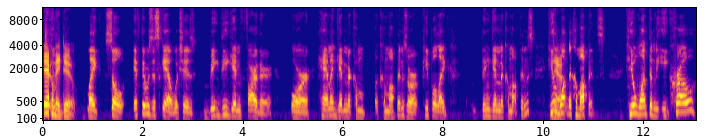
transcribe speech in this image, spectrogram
if com- they do. like so if there was a scale which is big d getting farther or hannah getting their com- uh, comeuppance or people like then getting the comeuppance he'll Yeah. want the comeuppance he'll want them to eat crow.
